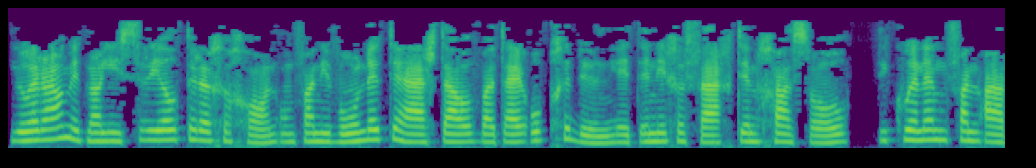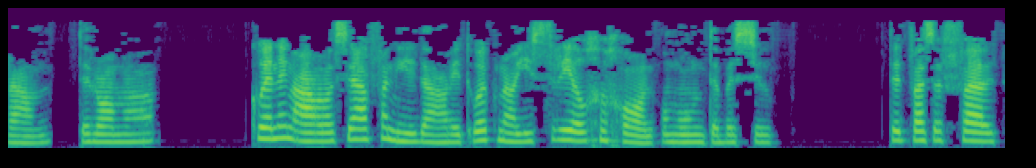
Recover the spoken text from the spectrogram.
Joram het naar Israël teruggegaan om van die wonde te herstel wat hij opgedoen het in die geveg ten Gasol, die koning van Aram, te Rama. Koning Ahasia van Juda het ook naar Israël gegaan om om te bezoeken. Dit was een fout,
